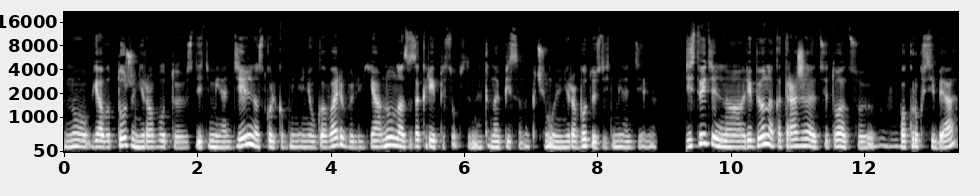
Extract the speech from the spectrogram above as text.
Но я вот тоже не работаю с детьми отдельно, сколько бы меня не уговаривали. Я, ну, у нас в закрепе, собственно, это написано, почему я не работаю с детьми отдельно. Действительно, ребенок отражает ситуацию вокруг себя,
